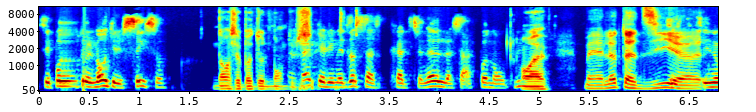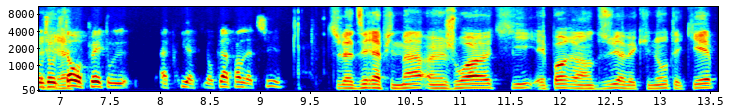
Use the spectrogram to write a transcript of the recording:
C'est pas tout le monde qui le sait, ça. Non, c'est pas tout le monde qui le sait. que les médias traditionnels ne le savent pas non plus. Ouais. Mais là, tu as dit. Euh, nos auditeurs ont pu, être appris, ont pu apprendre là-dessus. Tu l'as dit rapidement, un joueur qui n'est pas rendu avec une autre équipe.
